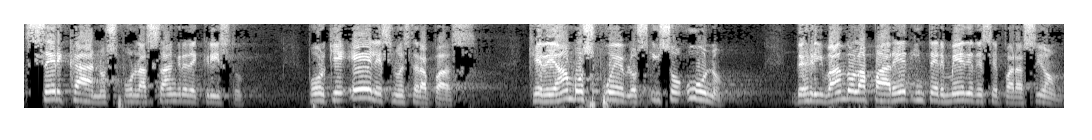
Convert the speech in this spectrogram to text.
cercanos por la sangre de Cristo, porque Él es nuestra paz, que de ambos pueblos hizo uno, derribando la pared intermedia de separación,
